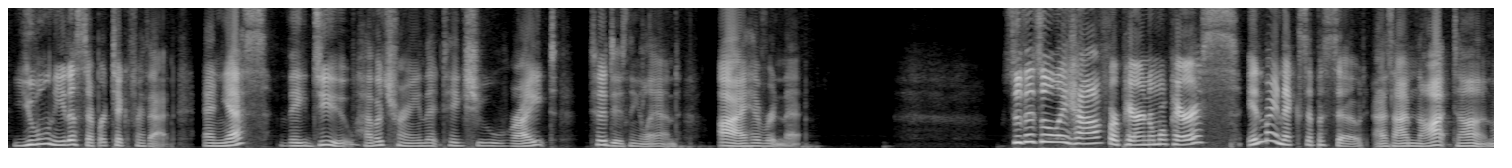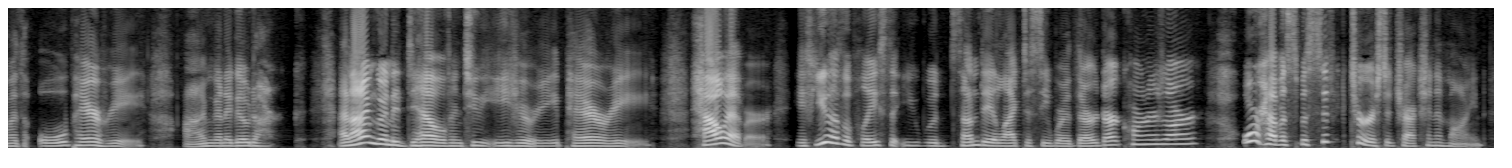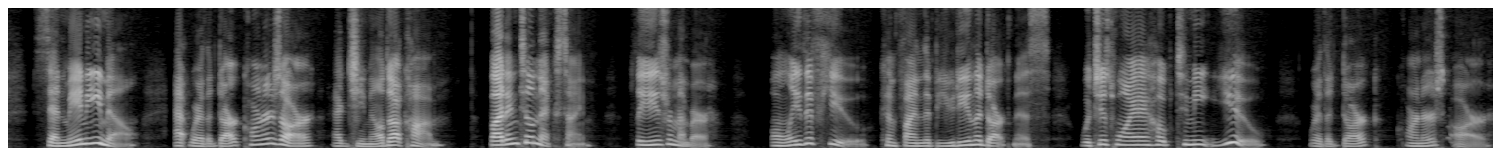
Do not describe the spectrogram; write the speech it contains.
you will need a separate ticket for that. And yes, they do have a train that takes you right to Disneyland. I have written it. So that's all I have for Paranormal Paris. In my next episode, as I'm not done with Old Paris, I'm going to go dark and I'm going to delve into Eerie Paris. However, if you have a place that you would someday like to see where their dark corners are, or have a specific tourist attraction in mind, send me an email at where the dark corners are at gmail.com. But until next time, please remember only the few can find the beauty in the darkness, which is why I hope to meet you where the dark corners are.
